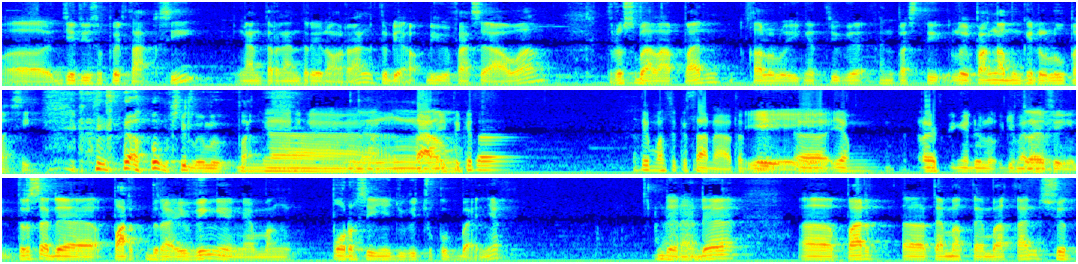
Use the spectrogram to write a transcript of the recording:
eh, jadi supir taksi nganter-nganterin orang itu di, di fase awal terus balapan kalau lu inget juga kan pasti lu nggak mungkin lu lupa sih nggak mungkin lu lupa Nah, nah, ngam- itu kita nanti masuk ke sana. Tapi Iya, iya, iya. eh, yang drivingnya dulu gimana? driving terus ada part driving yang emang porsinya juga cukup banyak dan ada eh, part eh, tembak-tembakan shoot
